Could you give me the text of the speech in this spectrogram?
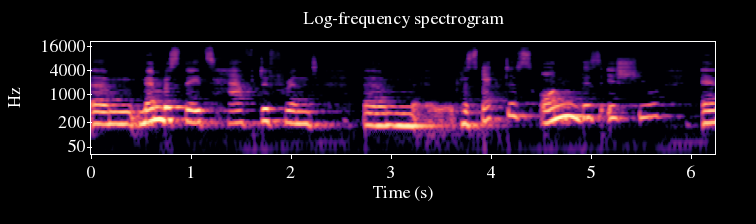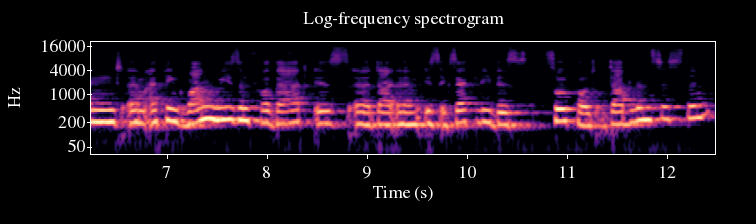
um, member states have different um, perspectives on this issue. And um, I think one reason for that is, uh, um, is exactly this so-called Dublin system,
